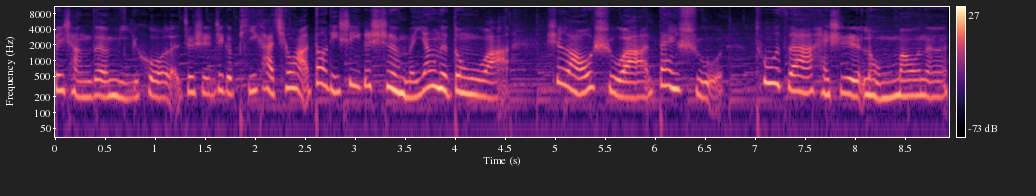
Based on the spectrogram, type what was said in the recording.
非常的迷惑了，就是这个皮卡丘啊，到底是一个什么样的动物啊？是老鼠啊、袋鼠、兔子啊，还是龙猫呢？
